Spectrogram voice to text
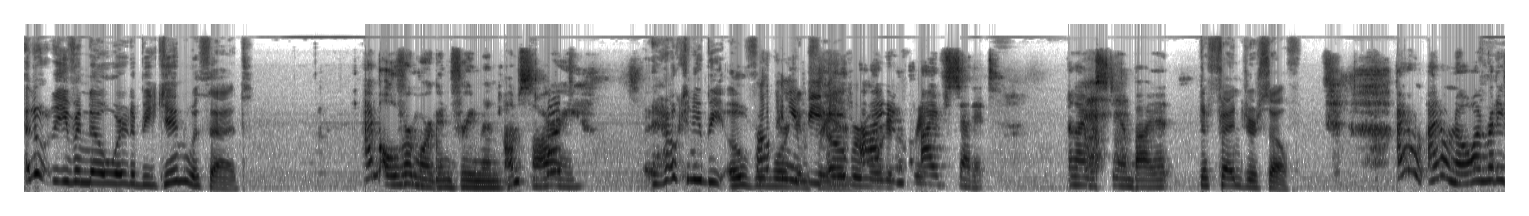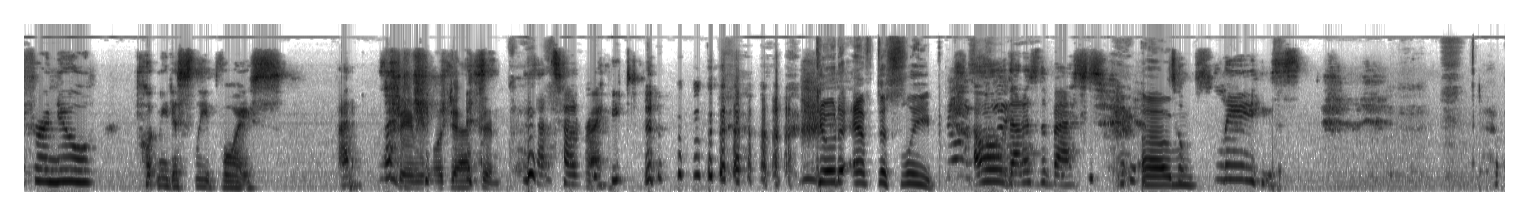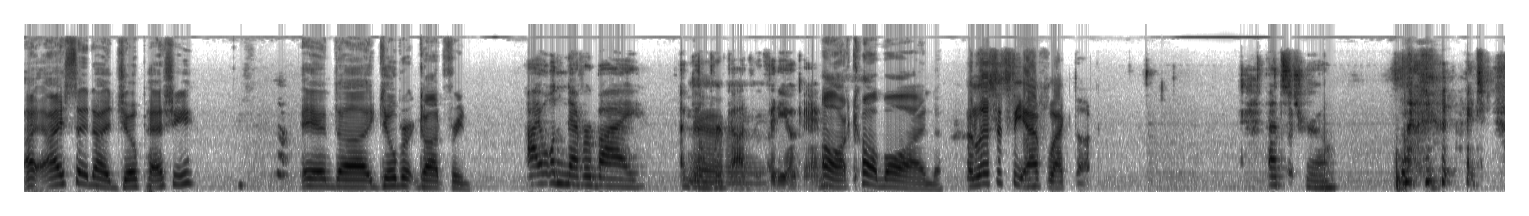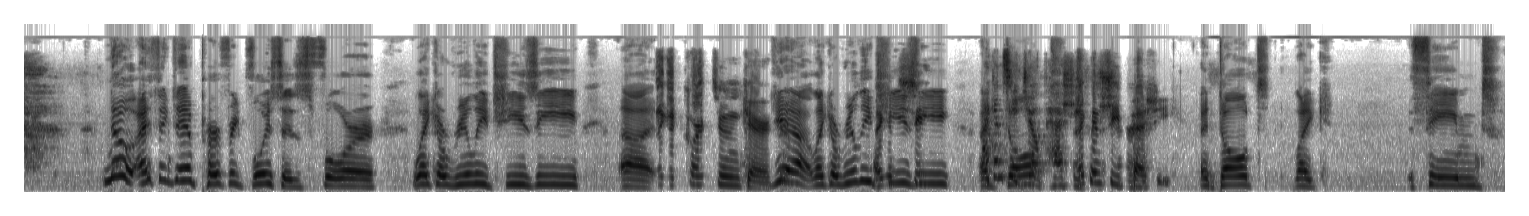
I don't even know where to begin with that. I'm over Morgan Freeman. I'm sorry. How can you be over How can Morgan you be Freeman? over Morgan I'm- Freeman? I've said it, and I will stand by it. Defend yourself. I don't. I don't know. I'm ready for a new "put me to sleep" voice. I don't, Samuel L. Jackson. Does that sound right? Go to F to sleep. oh, that is the best. Um, so please. I, I said uh, Joe Pesci and uh, Gilbert Gottfried. I will never buy a Gilbert Uh, Gottfried video game. Oh, come on. Unless it's the Aflac duck. That's true. I j- No, I think they have perfect voices for like a really cheesy, uh, Like a cartoon character. yeah, like a really I can cheesy. see- I can see adult- Joe Pesci. I can see sure. Pesci. adult like themed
